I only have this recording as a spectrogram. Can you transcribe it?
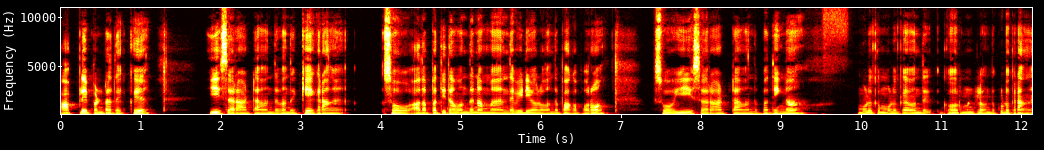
அப்ளை பண்ணுறதுக்கு ஈசர் வந்து வந்து கேட்குறாங்க ஸோ அதை பற்றி தான் வந்து நம்ம இந்த வீடியோவில் வந்து பார்க்க போகிறோம் ஸோ ஈசர் ஆட்டா வந்து பார்த்திங்கன்னா முழுக்க முழுக்க வந்து கவர்மெண்ட்டில் வந்து கொடுக்குறாங்க.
